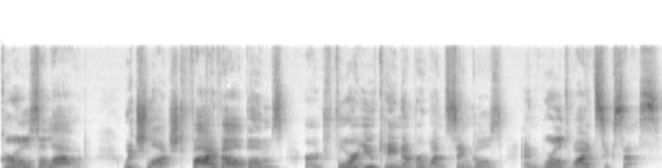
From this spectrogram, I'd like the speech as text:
Girls Aloud, which launched five albums, earned four UK number one singles, and worldwide success.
